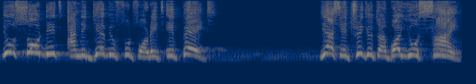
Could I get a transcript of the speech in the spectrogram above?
You sold it and he gave you food for it. He paid. Yes, he tricked you to a boy, you sign.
